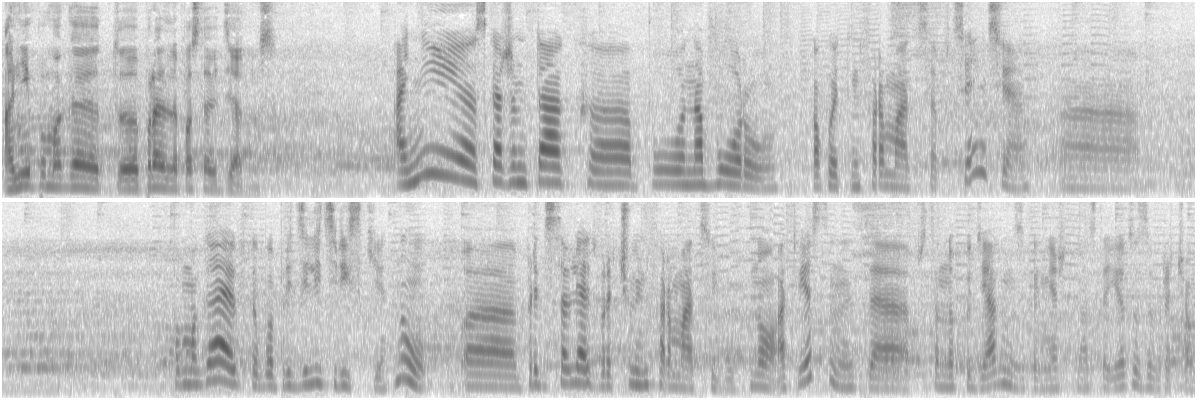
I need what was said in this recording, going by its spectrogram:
они помогают э, правильно поставить диагноз. Они, скажем так, э, по набору какой-то информации о пациенте э, помогают как бы определить риски. Ну, предоставляют врачу информацию, но ответственность за постановку диагноза, конечно, остается за врачом.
